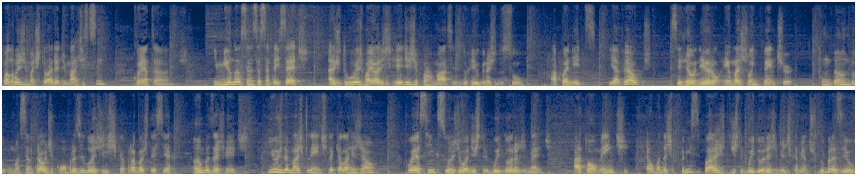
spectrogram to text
falamos de uma história de mais de 50 anos. Em 1967, as duas maiores redes de farmácias do Rio Grande do Sul, a Panitz e a Velgos, se reuniram em uma joint venture, fundando uma central de compras e logística para abastecer ambas as redes e os demais clientes daquela região. Foi assim que surgiu a distribuidora de MED. Atualmente, é uma das principais distribuidoras de medicamentos do Brasil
